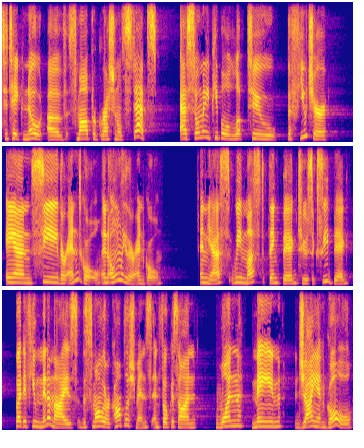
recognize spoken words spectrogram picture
to take note of small progressional steps as so many people look to the future and see their end goal and only their end goal. And yes, we must think big to succeed big. But if you minimize the smaller accomplishments and focus on one main giant goal,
